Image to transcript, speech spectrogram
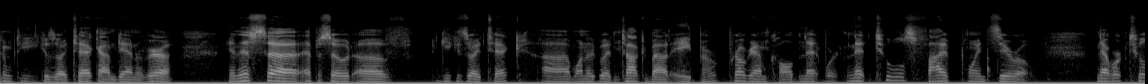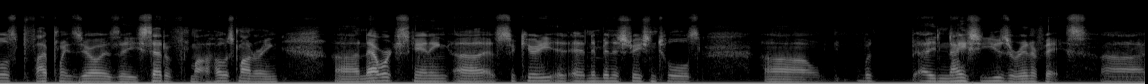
welcome to Geekazoid Tech. I'm Dan Rivera. In this uh, episode of Geekazoid Tech, uh, I want to go ahead and talk about a pro program called Network NetTools 5.0. Network Tools 5.0 is a set of mo host monitoring, uh, network scanning, uh, security and administration tools uh, with a nice user interface. Uh,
